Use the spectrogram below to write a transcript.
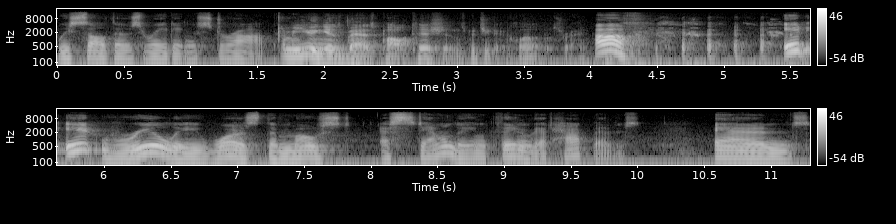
we saw those ratings drop. I mean, you can get as bad as politicians, but you get close, right? Oh, it it really was the most astounding thing that happened, and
